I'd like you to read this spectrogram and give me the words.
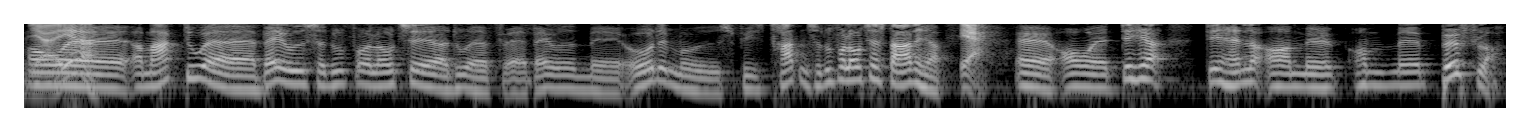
og, Ja, ja. Øh, og Mark, du er bagud, så du får lov til, og du er bagud med 8 mod Sofies 13, så du får lov til at starte her. Ja. Øh, og øh, det her, det handler om, øh, om øh, bøfler.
